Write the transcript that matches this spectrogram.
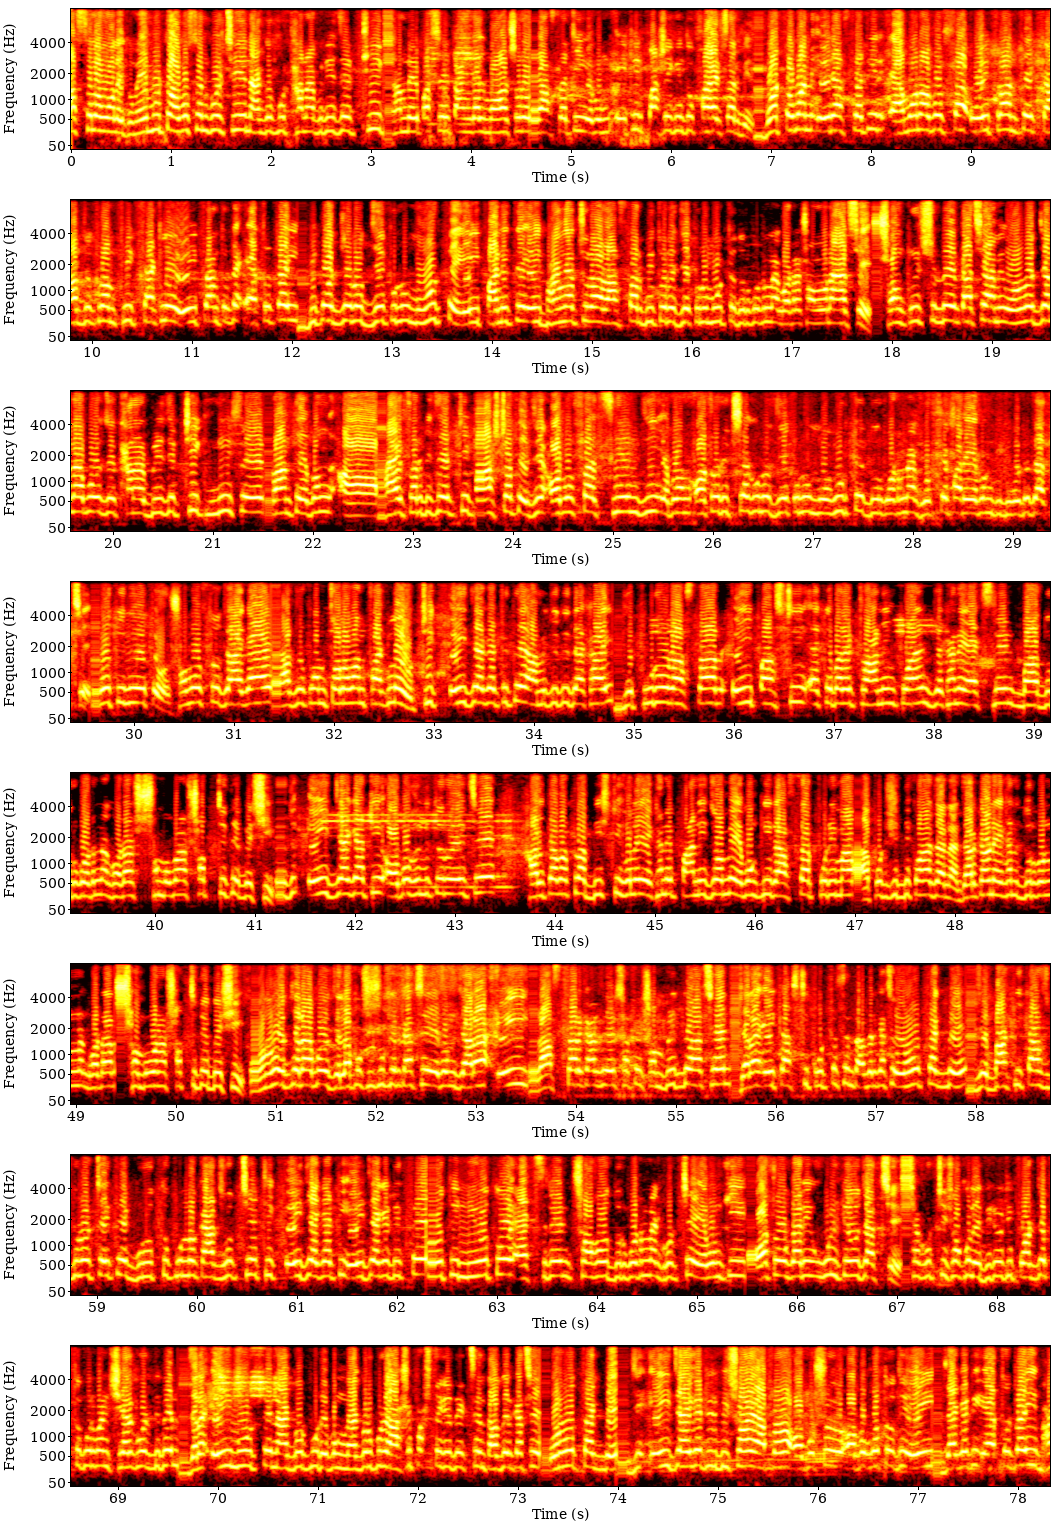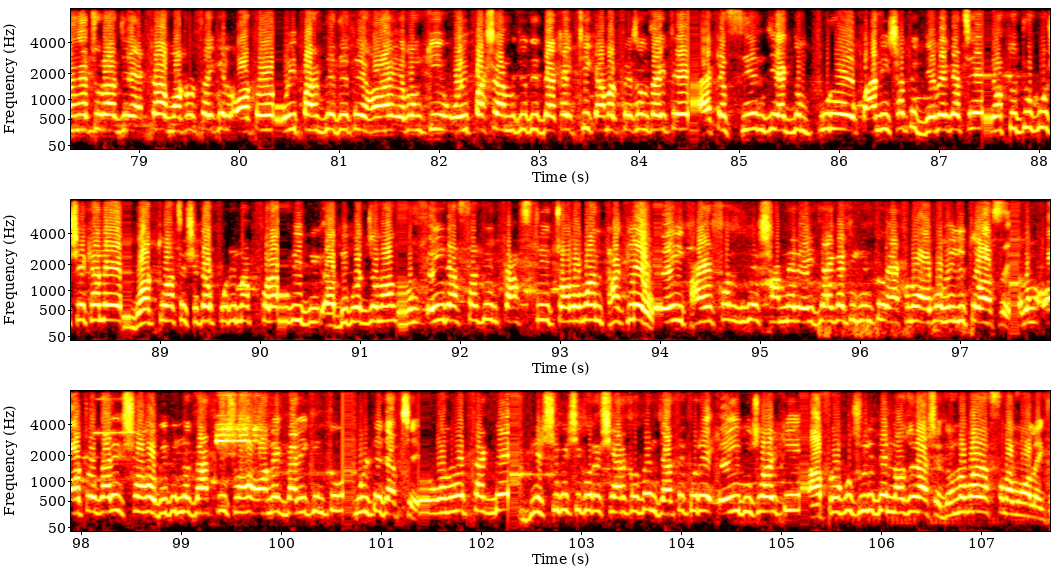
আসসালামু আলাইকুম। এই মুহূর্তে অবস্থান করছি নাগরপুর থানা ব্রিজের ঠিক সামনের পাশে টাঙ্গাইল মহাসড়ক রাস্তাটি এবং এটির পাশে কিন্তু ফায়ার সার্ভিস। বর্তমান এই রাস্তাটির এমন অবস্থা, ওই প্রান্তে কার্যক্রম ঠিক থাকলেও এই প্রান্তটা এতটাই বিপজ্জনক যে কোনো মুহূর্তে এই পানিতে, এই ভাঙাচোরা রাস্তার ভিতরে যে কোনো মুহূর্তে দুর্ঘটনা ঘটার সম্ভাবনা আছে। সংশ্লিষ্টদের কাছে আমি অনুরোধ জানাব যে থানার ব্রিজের ঠিক নিচে প্রান্তে এবং ফায়ার সার্ভিসের ঠিক পাশটাতে যে অবস্থা, সিএনজি এবং অটো রিক্সাগুলো যে কোনো মুহূর্তে দুর্ঘটনা ঘটতে পারে এবং ঘটে যাচ্ছে। প্রতিনিয়ত সমস্ত জায়গায় কার্যক্রম চলমান থাকলেও ঠিক এই জায়গাটিতে আমি যদি দেখাই যে পুরো রাস্তার এই পাঁচটি একেবারে টার্নিং পয়েন্ট যেখানে অ্যাক্সিডেন্ট বা দুর্ঘটনা ঘটার সম্ভাবনা সবচেয়ে বেশি। কিন্তু এই জায়গাটি অবহেলিত রয়েছে, হালকা পাতলা বৃষ্টি হলে এখানে পানি জমে এবং কি রাস্তার পরিমাপ পরিশুদ্ধি করা যায় না, যার কারণে এখানে দুর্ঘটনা ঘটার সম্ভাবনা সবচেয়ে বেশি। অনুরোধ জানাব জেলা প্রশাসকের কাছে এবং যারা এই রাস্তার কাজের সাথে সম্পৃক্ত আছেন, যারা এই কাজটি করতেছেন, তাদের কাছে অনুরোধ থাকবে যে বাকি কাজগুলোর চাইতে গুরুত্বপূর্ণ কাজ হচ্ছে ঠিক এই জায়গাটি, এই জায়গাটিতে প্রতিনিয়ত অ্যাক্সিডেন্ট সহ দুর্ঘটনা ঘটছে এবং কি অটো গাড়ি উল্টেও যাচ্ছে। আশা করছি সকলে ভিডিওটি পর্যাপ্ত পরিমাণ শেয়ার করে দিবেন। যারা এই মুহূর্তে নাগরপুর এবং নাগরপুরের আশেপাশ থেকে দেখছেন, তাদের কাছে অনুরোধ থাকবে যে এই জায়গাটির বিষয়ে আপনারা অবশ্যই অবগত যে এই জায়গাটি এতটাই ভাঙাচোরা যে একটা মোটরসাইকেল অটো ওই পাশ দিয়ে যেতে হয় এবং কি ওই পাশে আমি যদি দেখাই, ঠিক আমার পেছন সাইডে একটা সিএনজি একদম পুরো পানির সাথে ডেবে গেছে। কতটুকু সেখানে গর্ত আছে সেটাও পরিমাপ করা খুবই বিপজ্জনক এবং এই রাস্তাটির কাজটি চলমান থাকলেও এই ফায়ার সার্ভিসের সামনের এই জায়গাটি কিন্তু এখনও অবহেলিত আছে এবং অটো গাড়ি সহ বিভিন্ন যাত্রী সহ অনেক গাড়ি কিন্তু উল্টে যাচ্ছে। অনুরোধ থাকবে, বেশি বেশি করে শেয়ার করবেন যাতে করে এই বিষয়টি প্রকৌশলীদের নজরে আসে। ধন্যবাদ, আসসালামু আলাইকুম।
